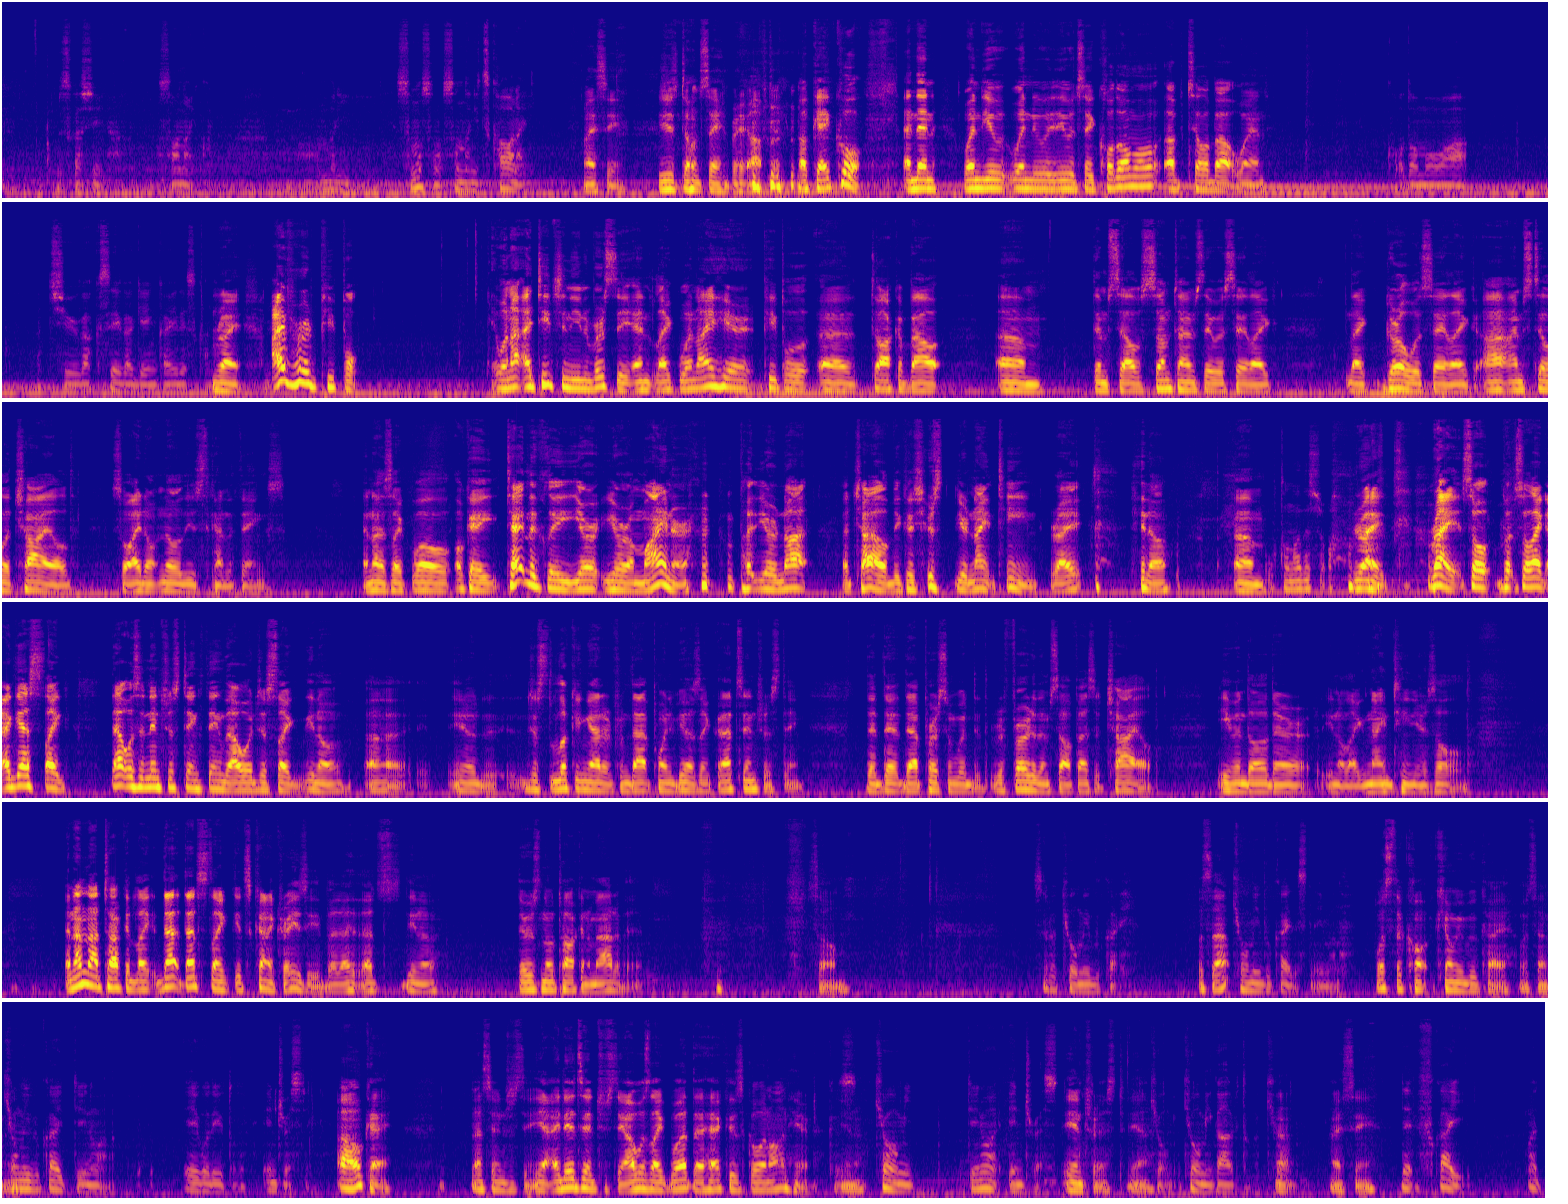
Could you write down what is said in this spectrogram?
難しいな幼い子あんまりそもそもそんなに使わない I see. You just don't say it very often. okay, cool. And then when you when you you would say kodomo up till about when? 子供は中学生が限界ですかね Right. I've heard people when I, I teach in the university and like when I hear people uh, talk about um, themselves, sometimes they would say like like girl would say like i'm still a child so i don't know these kind of things. And i was like well okay technically you're you're a minor but you're not a child because you're you're 19 right? You know? Um right right. So but so like i guess like that was an interesting thing that i would just like you know uh you know just looking at it from that point of view i was like that's interesting that that, that person would refer to themselves as a child even though they're you know like 19 years old and i'm not talking like that that's like it's kind of crazy but I, that's you know there was no talking them out of it so それは興味深い what's that 興味深いですね今の what's the ko- kyomibukai what's that 興 mean? 味深いっていうのは英語で言うと interesting Oh, okay. That's interesting. Yeah, it is interesting. I was like, what the heck is going on here? because You know, 興味っ ていうのは interest interest. Yeah, 興味興味があるとか興味、 I see. で深いは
